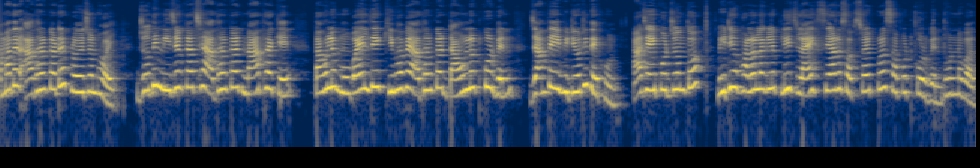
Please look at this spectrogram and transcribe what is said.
আমাদের আধার কার্ডের প্রয়োজন হয়। যদি নিজের কাছে আধার কার্ড না থাকে, তাহলে মোবাইল দিয়ে কীভাবে আধার কার্ড ডাউনলোড করবেন জানতে এই ভিডিওটি দেখুন। আজ এই পর্যন্ত। ভিডিও ভালো লাগলে প্লিজ লাইক, শেয়ার ও সাবস্ক্রাইব করে সাপোর্ট করবেন। ধন্যবাদ।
